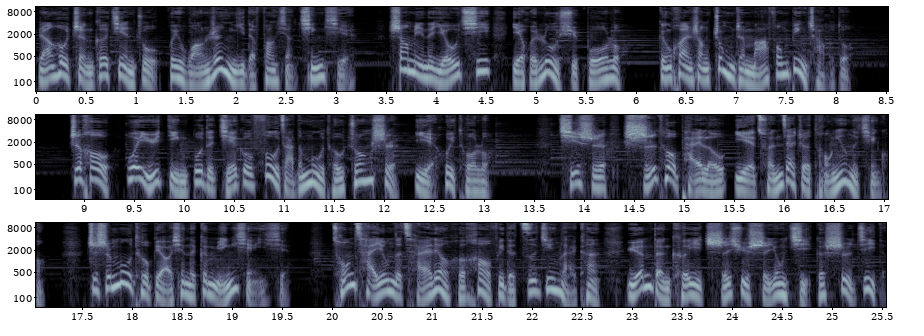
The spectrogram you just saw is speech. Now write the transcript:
然后整个建筑会往任意的方向倾斜，上面的油漆也会陆续剥落，跟患上重症麻风病差不多。之后，位于顶部的结构复杂的木头装饰也会脱落。其实，石头牌楼也存在着同样的情况。只是木头表现得更明显一些。从采用的材料和耗费的资金来看，原本可以持续使用几个世纪的，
